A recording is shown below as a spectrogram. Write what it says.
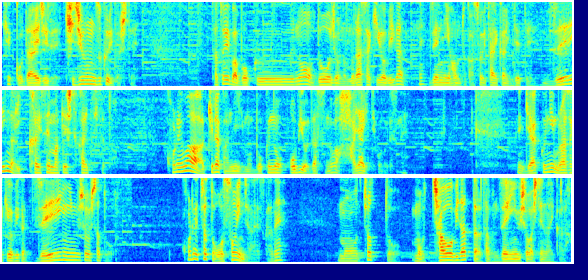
結構大事で基準作りとして例えば僕の道場の紫帯が、ね、全日本とかそういう大会に出て全員が1回戦負けして帰ってきたとこれは明らかにもう僕の帯を出すのが早いってことですね。で逆に紫帯が全員優勝したと。これちょっと遅いんじゃないですかね。もうちょっともう茶帯だったら多分全員優勝はしてないから。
